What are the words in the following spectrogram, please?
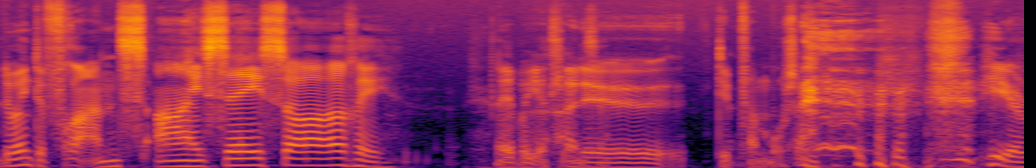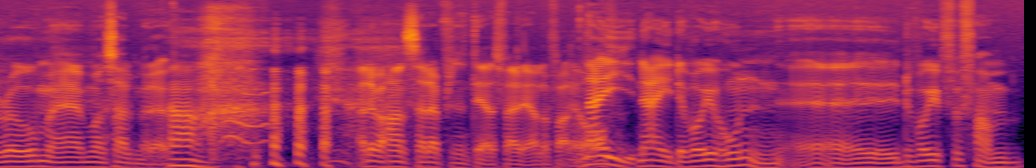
Det var inte Frans. I say sorry. Det var Ja, jättelänge det är sedan. ju Typ fem år sedan. Hero med Måns Zelmerlöw. Ja. Ja, det var han som representerade Sverige i alla fall. Ja. Nej, nej, det var ju hon. Eh, Det var ju för fan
